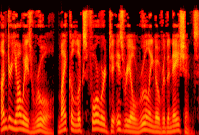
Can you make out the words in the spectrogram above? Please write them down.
under Yahweh's rule, Micah looks forward to Israel ruling over the nations.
